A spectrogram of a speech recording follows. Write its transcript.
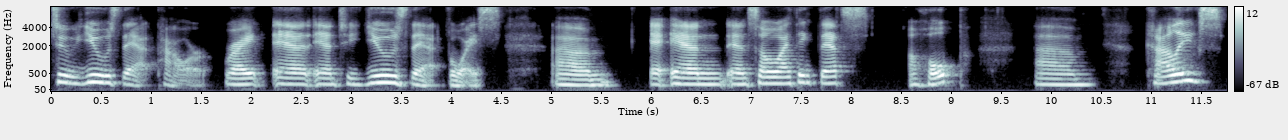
to use that power right? And and to use that voice. Um, and and so i think that's a hope um, colleagues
